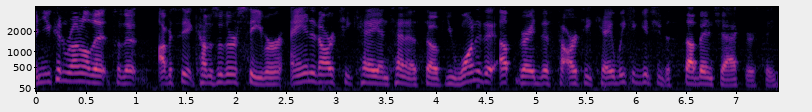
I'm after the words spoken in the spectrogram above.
and you can run all that so that obviously it comes with a receiver and an RTK antenna. So if you wanted to upgrade this to RTK, we could get you to sub-inch accuracy.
